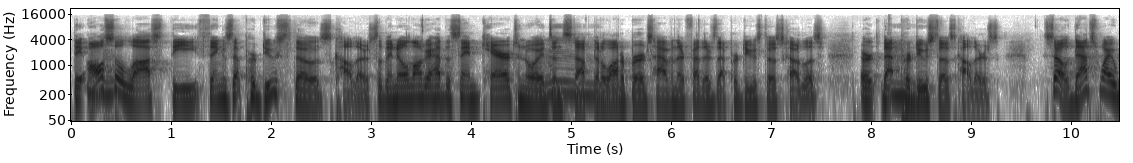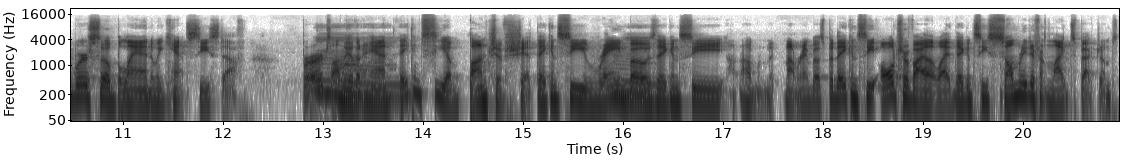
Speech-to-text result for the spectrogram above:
they mm-hmm. also lost the things that produce those colors. So, they no longer had the same carotenoids and stuff that a lot of mm. birds have in their feathers that produce those colors or that mm. produce those colors. So, that's why we're so bland and we can't see stuff. Birds, on the other hand, they can see a bunch of shit. They can see rainbows. They can see uh, not rainbows, but they can see ultraviolet light. They can see so many different light spectrums.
